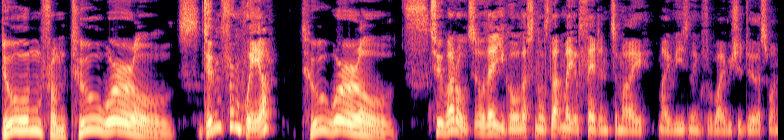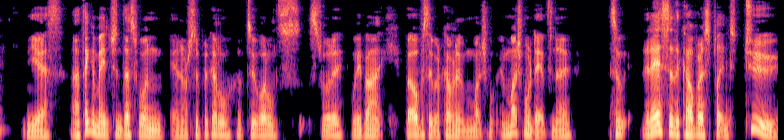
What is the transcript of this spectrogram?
Doom from Two Worlds. Doom from where? Two Worlds. Two Worlds. Oh, there you go, listeners. That might have fed into my, my reasoning for why we should do this one. Yes. I think I mentioned this one in our Supergirl of Two Worlds story way back, but obviously we're covering it in much, in much more depth now. So the rest of the cover is split into two.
